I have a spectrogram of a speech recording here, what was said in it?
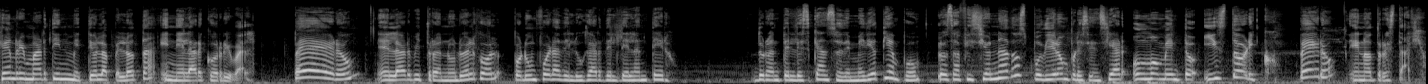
Henry Martin metió la pelota en el arco rival, pero el árbitro anuló el gol por un fuera de lugar del delantero. Durante el descanso de medio tiempo, los aficionados pudieron presenciar un momento histórico, pero en otro estadio.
